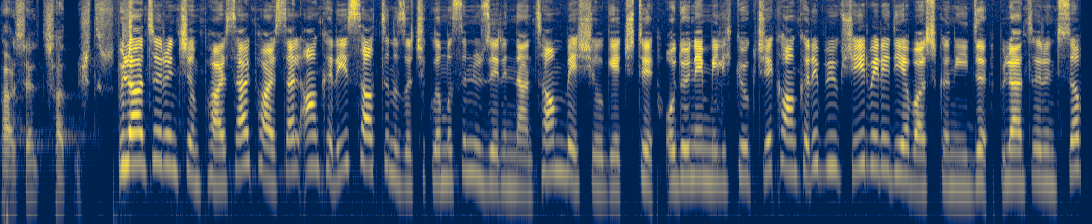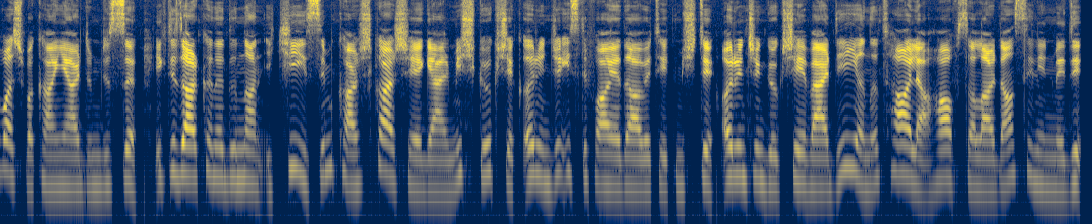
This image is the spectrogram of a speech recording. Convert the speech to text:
parsel satmıştır. Bülent Arınç'ın parsel parsel Ankara'yı sattınız açıklamasının üzerinden tam 5 yıl geçti. O dönem Melih Gökçek Ankara Büyükşehir Belediye Başkanı'ydı. Bülent Arınç ise Başbakan Yardımcısı. İktidar kanadından iki isim karşı karşıya gelmiş Gökçek Arınç'ı istifaya davet etmişti. Arınç'ın Gökçek'e verdiği yanıt hala hafızalardan silinmedi.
